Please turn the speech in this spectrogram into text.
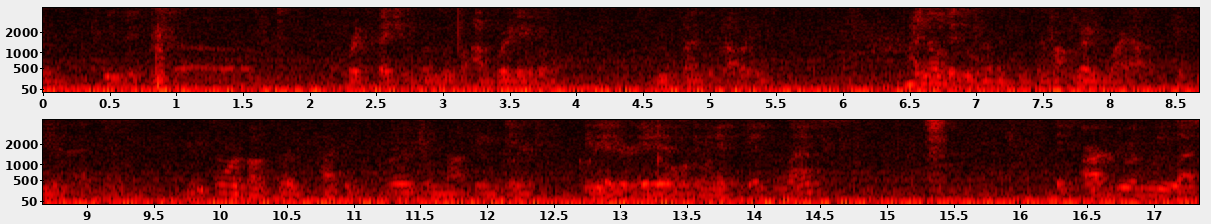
the is this uh, workstation, for example, upgradable? Do you plan to cover it? I know they do have a system upgrade via DNF. It's more about the package version not being clear. It is. It is. I mean, it's it's less. It's arguably less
